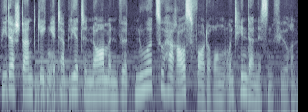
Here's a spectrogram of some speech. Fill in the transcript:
Widerstand gegen etablierte Normen wird nur zu Herausforderungen und Hindernissen führen,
